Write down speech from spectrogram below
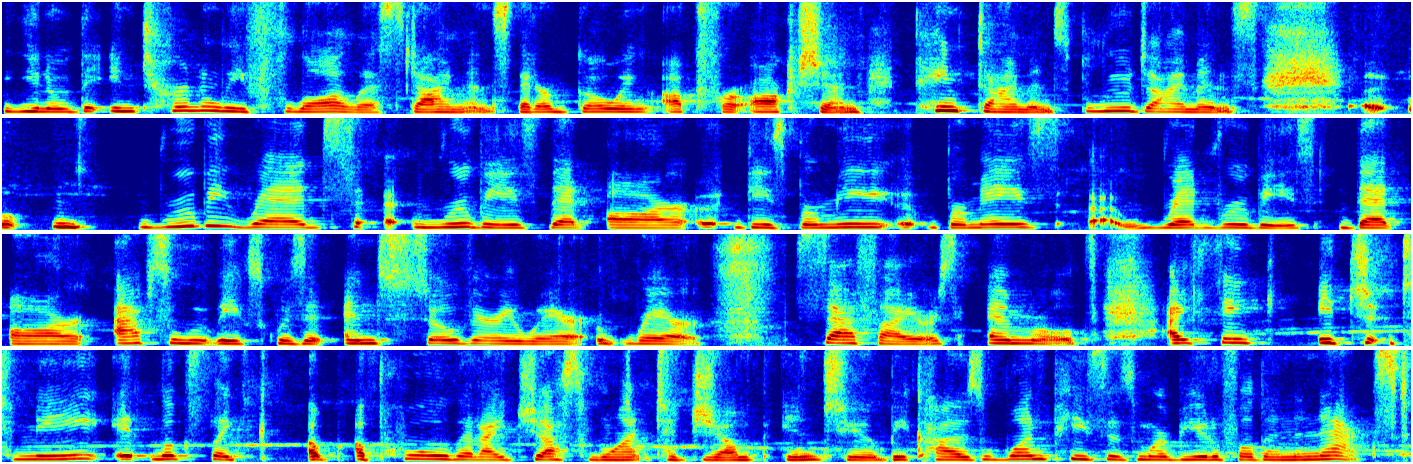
you know, the internally flawless diamonds that are going up for auction, pink diamonds, blue diamonds, uh, ruby reds, uh, rubies that are uh, these Burmese, Burmese uh, red rubies that are absolutely exquisite and so very rare, rare. Sapphires, emeralds. I think it to me it looks like a, a, pool that I just want to jump into because one piece is more beautiful than the next.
